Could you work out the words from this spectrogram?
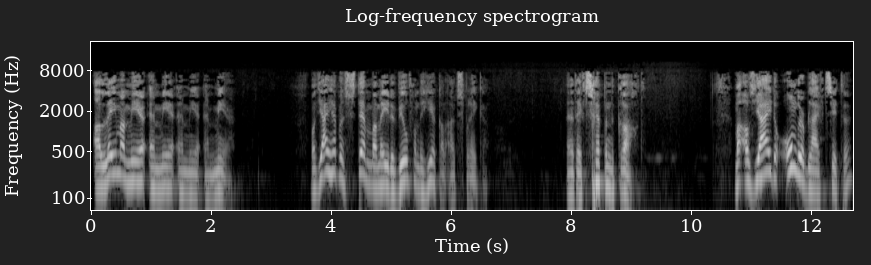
Alleen maar meer en meer en meer en meer. Want jij hebt een stem waarmee je de wil van de Heer kan uitspreken. En het heeft scheppende kracht. Maar als jij eronder blijft zitten,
